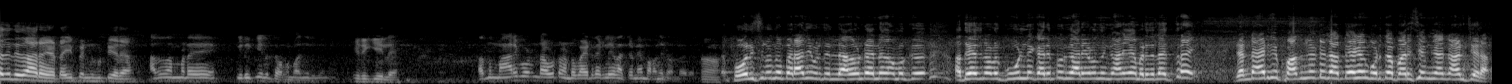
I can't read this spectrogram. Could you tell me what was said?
അതിൽ ഇതാരാ ചേട്ടാ? ഈ പെൺകുട്ടിയാരാ അത് നമ്മുടെ ഇടുക്കിയിൽ തുറന്നു പറഞ്ഞിരിക്കുന്നു. ഇടുക്കിയിലെ. അത് മാറിപ്പോയിട്ട് ഡൗട്ടുണ്ട് വൈദ്യുത ക്ലിയർ അച്ഛനെ പറഞ്ഞിട്ടുണ്ട്. പോലീസിലൊന്നും പരാതി കൊടുത്തില്ല അതുകൊണ്ട് തന്നെ നമുക്ക് അദ്ദേഹത്തിനുള്ള കൂടുതൽ കലിപ്പും കാര്യങ്ങളൊന്നും കാണിക്കാൻ പറ്റത്തില്ല. ഇത്ര രണ്ടായിരത്തി പതിനെട്ടിൽ അദ്ദേഹം കൊടുത്ത പരസ്യം ഞാൻ കാണിച്ചു തരാം.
